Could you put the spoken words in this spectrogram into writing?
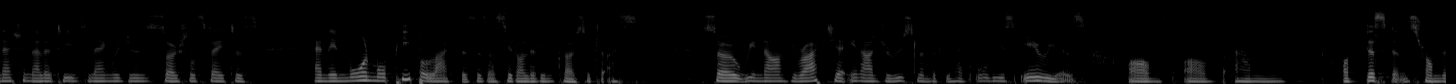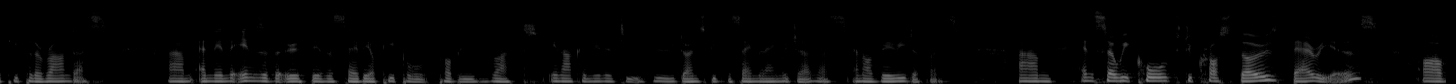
nationalities, languages, social status, and then more and more people like this, as I said, are living closer to us. So we're now here, right here in our Jerusalem, but we have all these areas of, of, um, of distance from the people around us. Um, and then the ends of the earth, there's a say, there are people probably right in our community who don't speak the same language as us and are very different. Um, and so we're called to cross those barriers of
